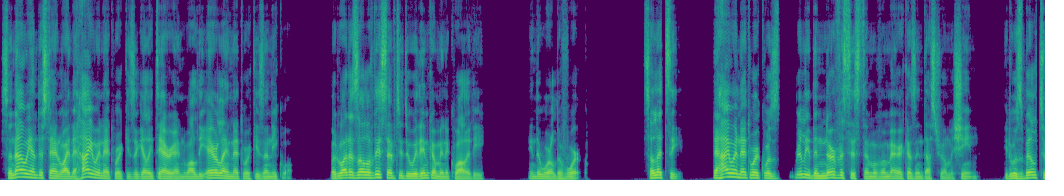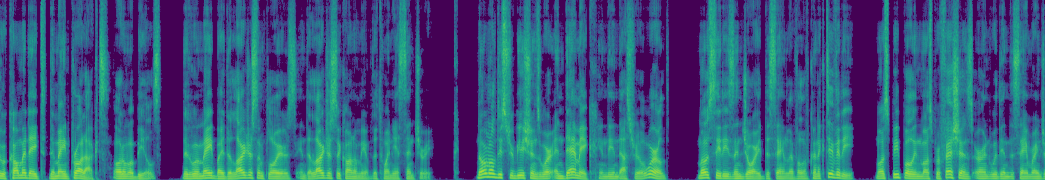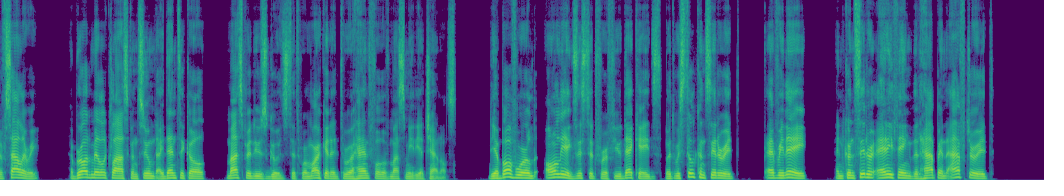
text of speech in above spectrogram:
so now we understand why the highway network is egalitarian while the airline network is unequal. But what does all of this have to do with income inequality in the world of work? So let's see. The highway network was really the nervous system of America's industrial machine. It was built to accommodate the main products, automobiles, that were made by the largest employers in the largest economy of the 20th century. Normal distributions were endemic in the industrial world. Most cities enjoyed the same level of connectivity. Most people in most professions earned within the same range of salary. A broad middle class consumed identical, mass produced goods that were marketed through a handful of mass media channels. The above world only existed for a few decades, but we still consider it every day and consider anything that happened after it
